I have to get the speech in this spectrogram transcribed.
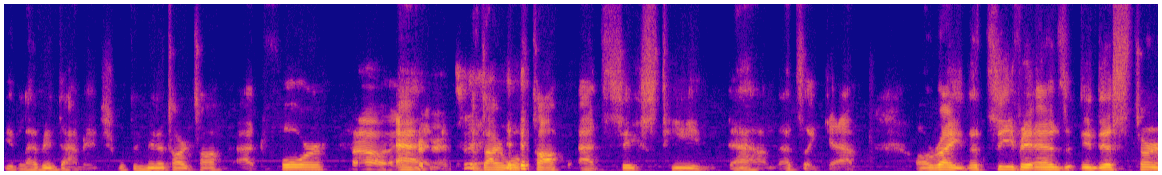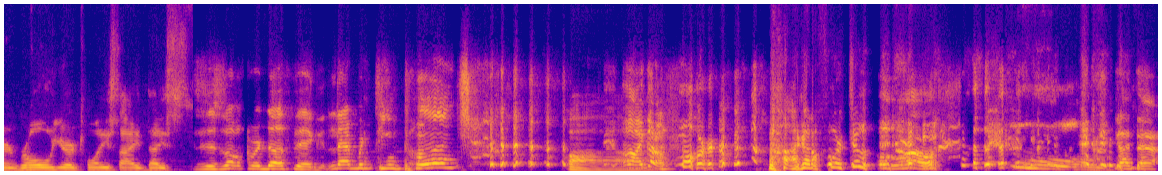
11 damage with the Minotaur top at four, Oh, that And the Dire Wolf top at 16. Damn, that's a gap. All right, let's see if it ends in this turn. Roll your 20 side dice. This is all for nothing. Labyrinthine punch. Oh, I got a four. I got a four too. Oh, wow. Ooh. got that.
